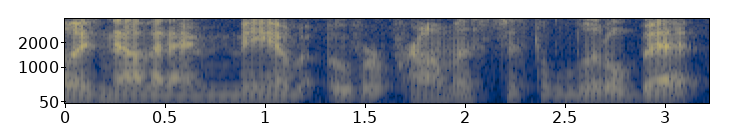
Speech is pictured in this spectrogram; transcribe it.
Realize now that I may have overpromised just a little bit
